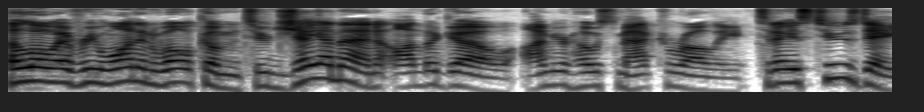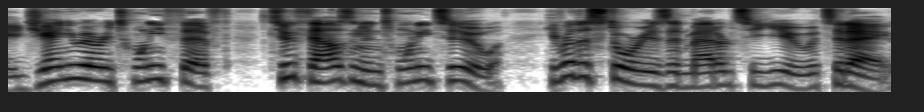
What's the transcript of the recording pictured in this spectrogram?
Hello, everyone, and welcome to JMN on the Go. I'm your host, Matt Corrali. Today is Tuesday, January 25th, 2022. Here are the stories that matter to you today.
